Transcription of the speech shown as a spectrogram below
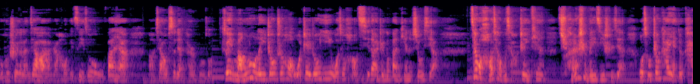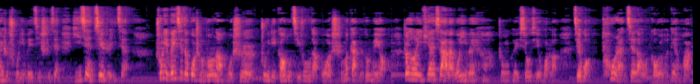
我会睡个懒觉啊，然后给自己做个午饭呀，啊，下午四点开始工作。所以忙碌了一周之后，我这周一我就好期待这个半天的休息啊。结果好巧不巧，这一天全是危机事件。我从睁开眼就开始处理危机事件，一件接着一件。处理危机的过程中呢，我是注意力高度集中的，我什么感觉都没有。折腾了一天下来，我以为啊，终于可以休息一会儿了。结果突然接到我狗友的电话，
